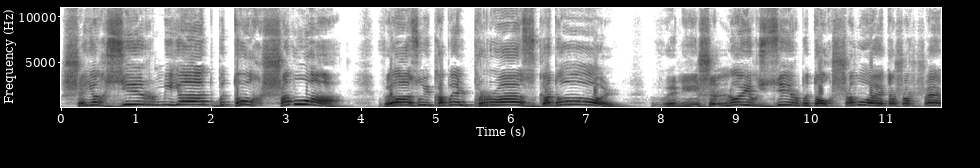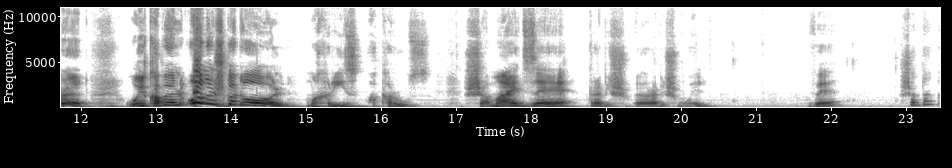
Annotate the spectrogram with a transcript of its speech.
שיחזיר מיד בתוך שבוע, ואז הוא יקבל פרס גדול. ומי שלא יחזיר בתוך שבוע את השרשרת, הוא יקבל עונש גדול, מכריז הכרוז. שמע את זה רבי, רבי שמואל ושתק.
